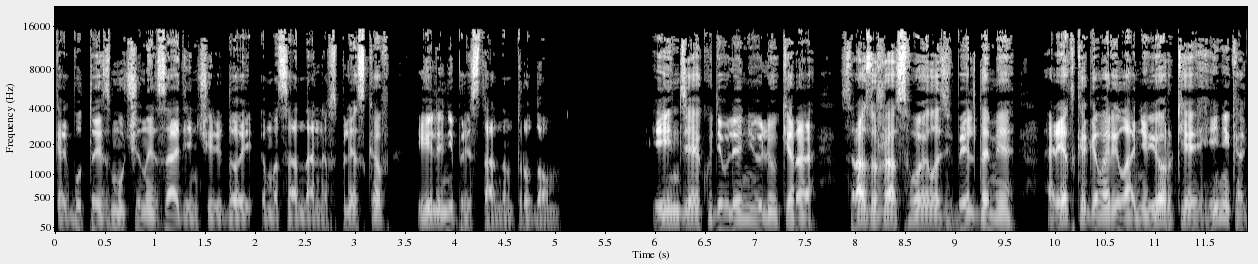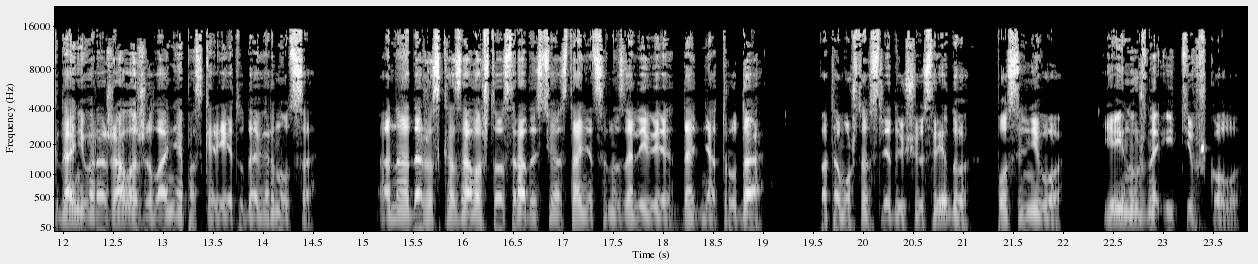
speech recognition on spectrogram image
как будто измученный за день чередой эмоциональных всплесков или непрестанным трудом. Индия, к удивлению Люкера, сразу же освоилась в Бельдаме, редко говорила о Нью-Йорке и никогда не выражала желания поскорее туда вернуться. Она даже сказала, что с радостью останется на заливе до Дня труда, потому что в следующую среду, после него, ей нужно идти в школу.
